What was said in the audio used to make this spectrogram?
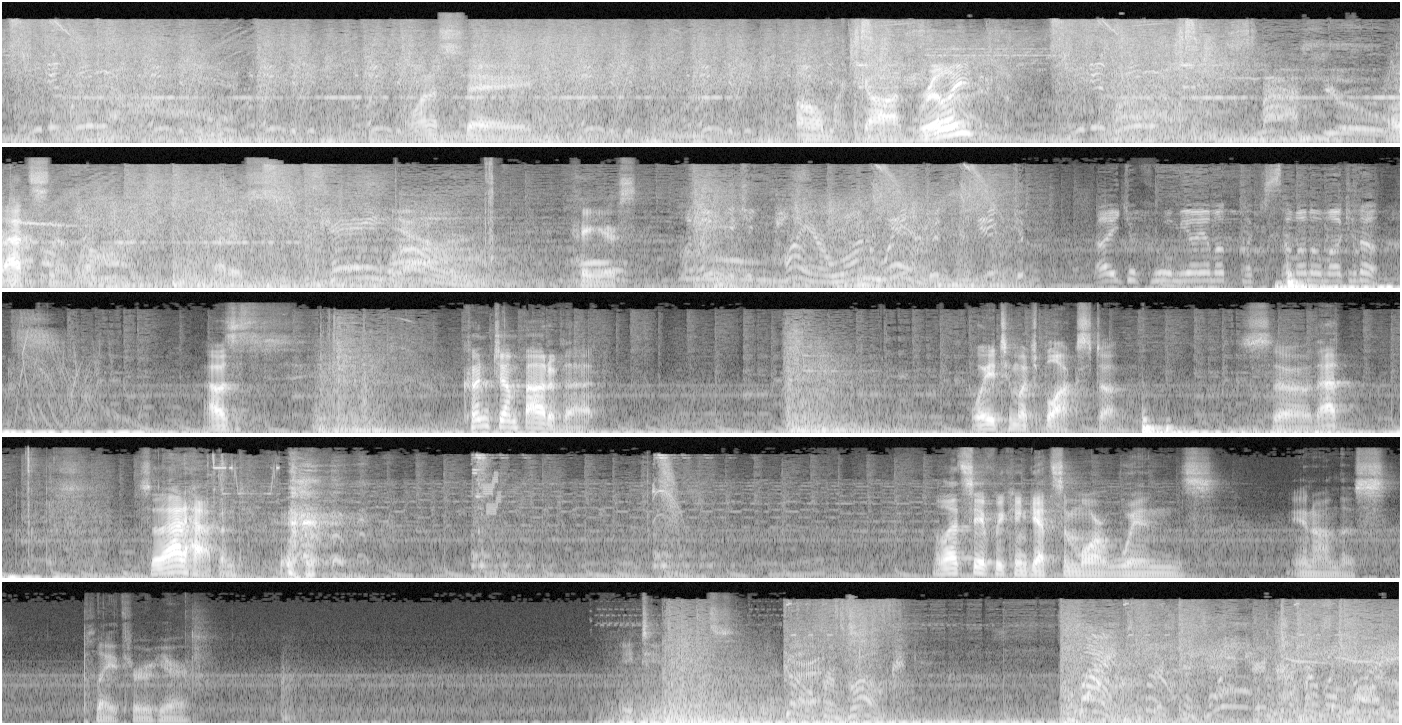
I want to say. Oh my god, really? Well, that's no good. That is... Yeah. Figures. I was... Couldn't jump out of that. Way too much block stuff. So that... So that happened. well, let's see if we can get some more wins in on this playthrough here. 18 minutes. Go for broke. Fight! First attack. Level 40.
